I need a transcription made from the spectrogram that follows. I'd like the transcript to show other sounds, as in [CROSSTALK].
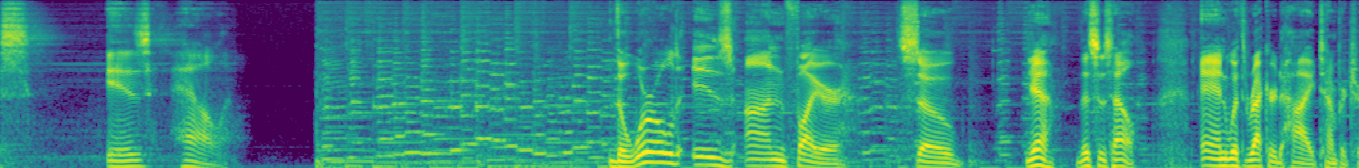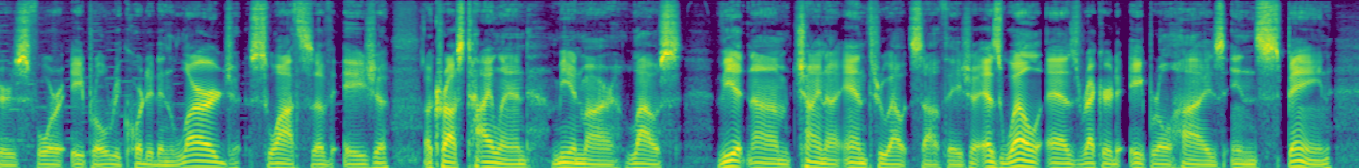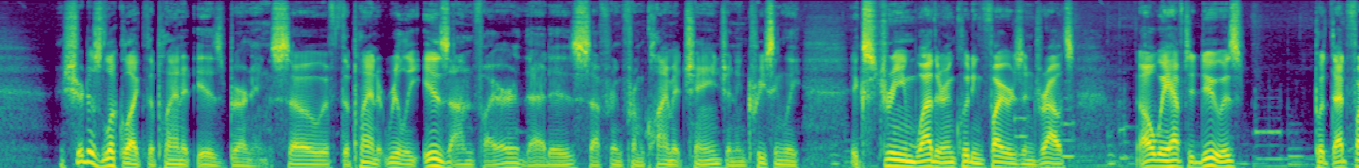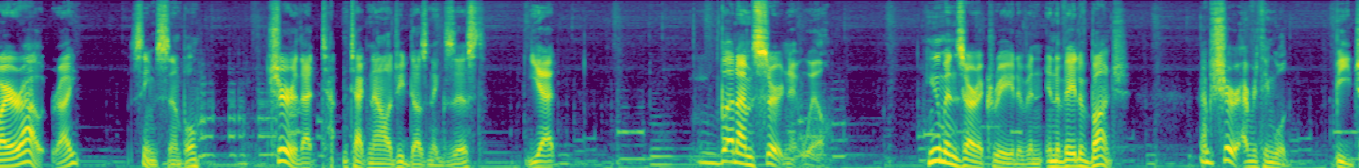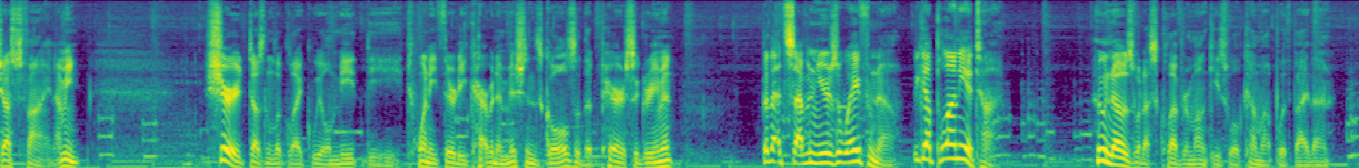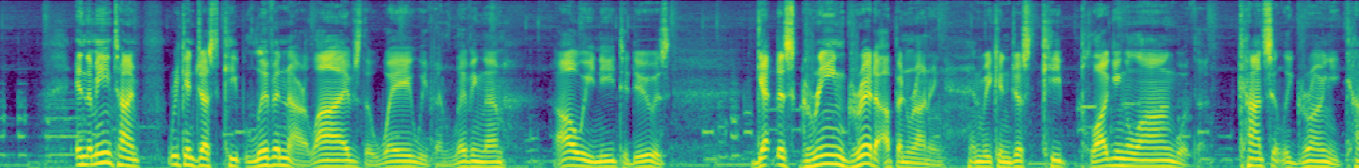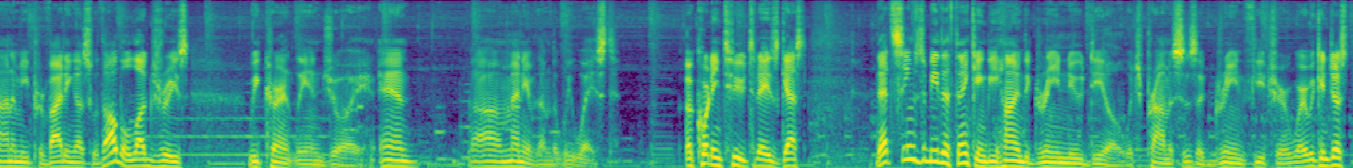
This is hell. The world is on fire. So, yeah, this is hell. And with record high temperatures for April recorded in large swaths of Asia across Thailand, Myanmar, Laos, Vietnam, China, and throughout South Asia, as well as record April highs in Spain, it sure does look like the planet is burning. So, if the planet really is on fire, that is, suffering from climate change and increasingly extreme weather, including fires and droughts, all we have to do is put that fire out, right? Seems simple. Sure, that t- technology doesn't exist yet, but I'm certain it will. Humans are a creative and innovative bunch. I'm sure everything will be just fine. I mean, sure, it doesn't look like we'll meet the 2030 carbon emissions goals of the Paris Agreement, but that's seven years away from now. We got plenty of time. Who knows what us clever monkeys will come up with by then? In the meantime, we can just keep living our lives the way we've been living them. All we need to do is get this green grid up and running, and we can just keep plugging along with a constantly growing economy providing us with all the luxuries we currently enjoy, and uh, many of them that we waste. According to today's guest, that seems to be the thinking behind the Green New Deal, which promises a green future where we can just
